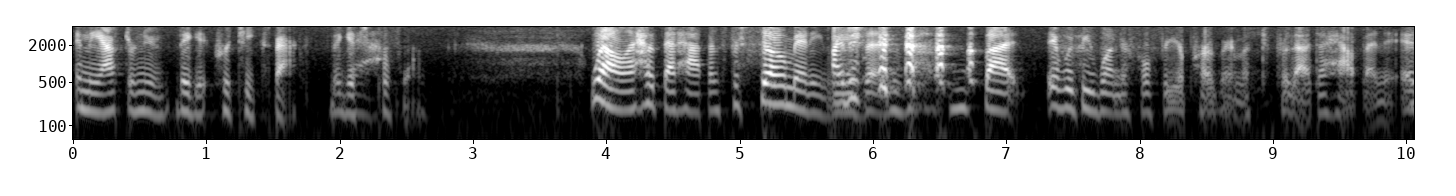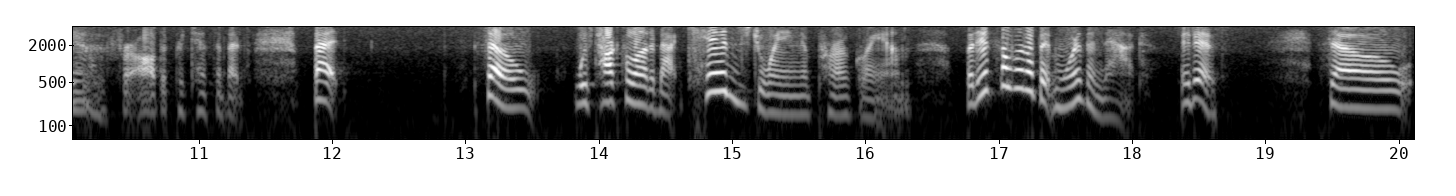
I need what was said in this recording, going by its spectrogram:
In the afternoon, they get critiques back. They get to perform. Well, I hope that happens for so many reasons, but it would be wonderful for your program for that to happen and Yeah. for all the participants. But so we've talked a lot about kids joining the program, but it's a little bit more than that. It is. So,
